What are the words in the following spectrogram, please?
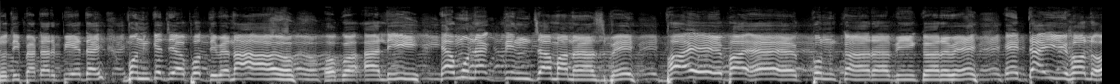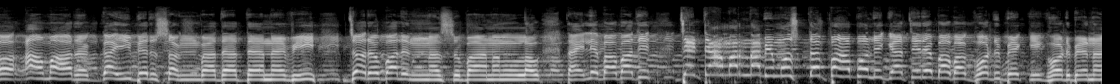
যদি ব্যাটার বিয়ে দেয়, বোনকে যে আপদ দিবে না। ওগো আলী, এমন একদিন জামানা আসবে। ভাই ভাই কোন কারাবি করবে। এটাই হলো আমার গাইবের সংবাদ নবী। জোর বলেন না, সুবহানাল্লাহ। তাইলে বাবাজি আমার নবী মুস্তাফা বলে গেছে রে বাবা, ঘটবে কি ঘটবে না?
